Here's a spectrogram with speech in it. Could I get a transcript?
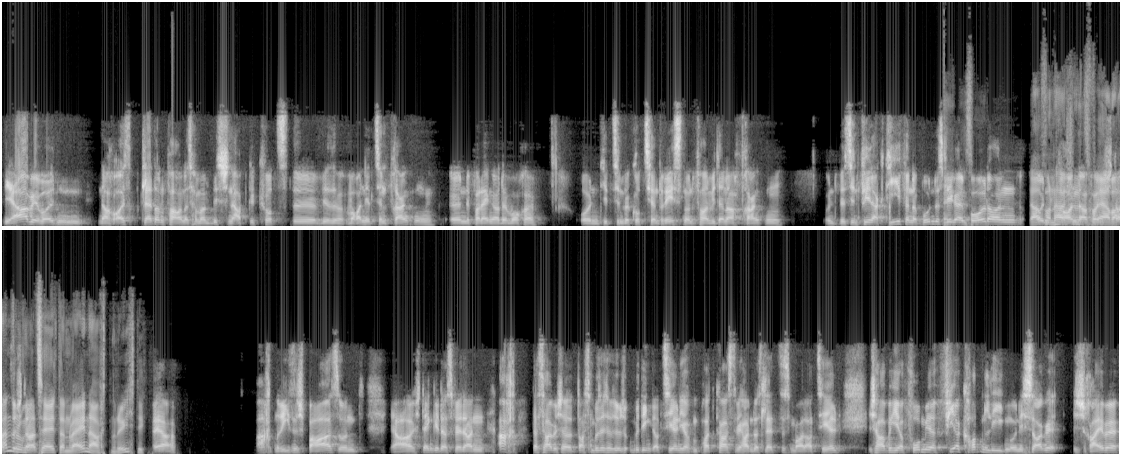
ja, wir wollten nach Ost klettern fahren, das haben wir ein bisschen abgekürzt. Äh, wir waren jetzt in Franken äh, eine verlängerte Woche und jetzt sind wir kurz hier in Dresden und fahren wieder nach Franken und wir sind viel aktiv in der Bundesliga in Bouldern. Davon hast du uns bei der Wanderung erzählt an Weihnachten, richtig? Ja. macht einen Riesenspaß und ja, ich denke, dass wir dann, ach, das habe ich, das muss ich natürlich unbedingt erzählen hier auf dem Podcast. Wir haben das letztes Mal erzählt. Ich habe hier vor mir vier Karten liegen und ich sage, ich schreibe,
